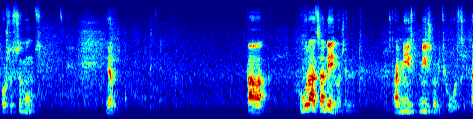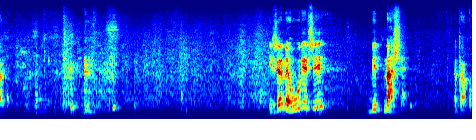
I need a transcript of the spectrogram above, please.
Pošto su se momci. Jel? A huraca nema dženet. A pa mi, mi ćemo biti hurci, tako. I žene urje će biti naše. Je tako?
